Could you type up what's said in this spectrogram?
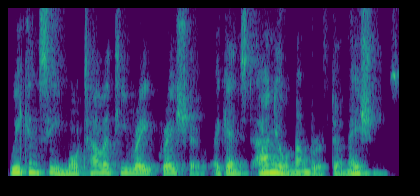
we can see mortality rate ratio against annual number of donations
